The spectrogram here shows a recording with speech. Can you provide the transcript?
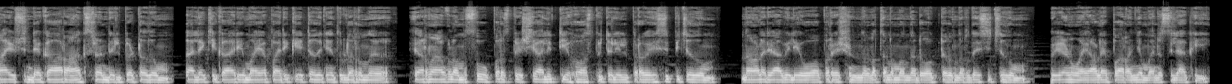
ആയുഷിന്റെ കാർ ആക്സിഡന്റിൽപ്പെട്ടതും തലയ്ക്ക് കാര്യമായ പരിക്കേറ്റതിനെ തുടർന്ന് എറണാകുളം സൂപ്പർ സ്പെഷ്യാലിറ്റി ഹോസ്പിറ്റലിൽ പ്രവേശിപ്പിച്ചതും നാളെ രാവിലെ ഓപ്പറേഷൻ നടത്തണമെന്ന് ഡോക്ടർ നിർദ്ദേശിച്ചതും വേണു അയാളെ പറഞ്ഞ് മനസ്സിലാക്കി.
